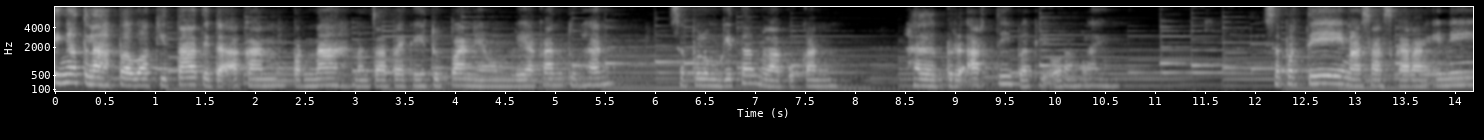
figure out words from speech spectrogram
Ingatlah bahwa kita tidak akan pernah mencapai kehidupan yang memuliakan Tuhan sebelum kita melakukan hal berarti bagi orang lain. Seperti masa sekarang ini,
